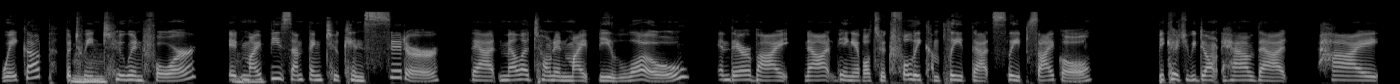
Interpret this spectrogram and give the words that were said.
wake up between mm-hmm. 2 and 4, it mm-hmm. might be something to consider that melatonin might be low and thereby not being able to fully complete that sleep cycle because we don't have that high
